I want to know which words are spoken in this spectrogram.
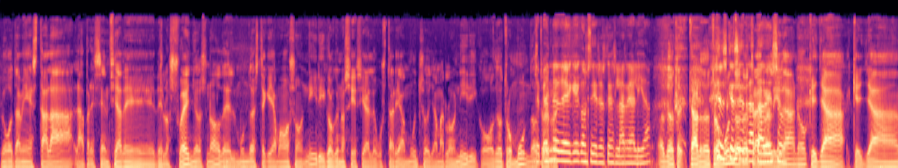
Luego también está la, la presencia de, de los sueños, ¿no? Del mundo este que llamamos onírico, que no sé si a él le gustaría mucho llamarlo onírico, o de otro mundo. Depende de qué consideres que es la realidad. O de otro- claro, de otro Es mundo, de otra de realidad, ¿no? Que ya, que ya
